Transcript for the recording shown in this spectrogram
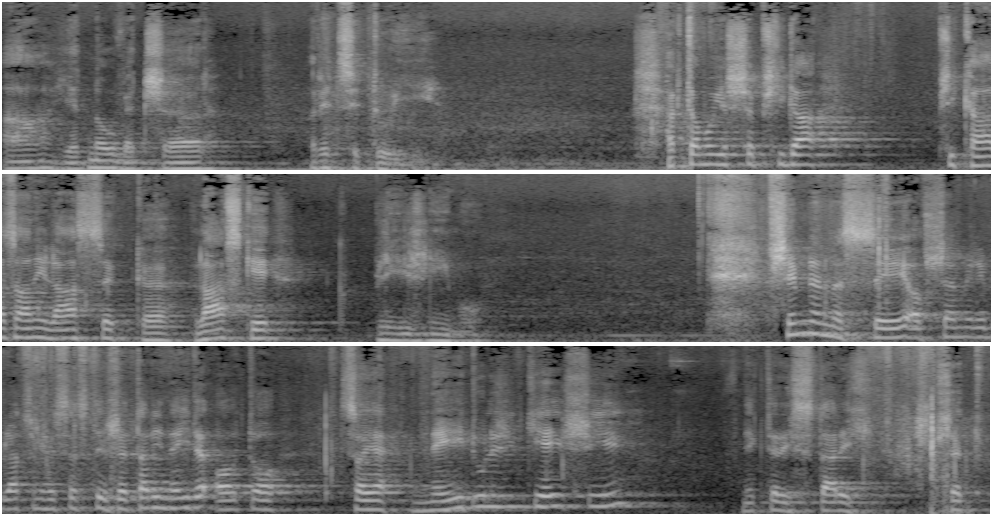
a jednou večer recitují. A k tomu ještě přidá přikázání lásky k, lásky k blížnímu. Všimneme si, ovšem, milí bratři, milí sestry, že tady nejde o to, co je nejdůležitější v některých starých před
